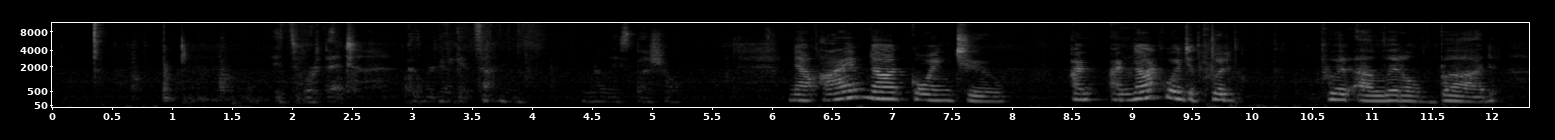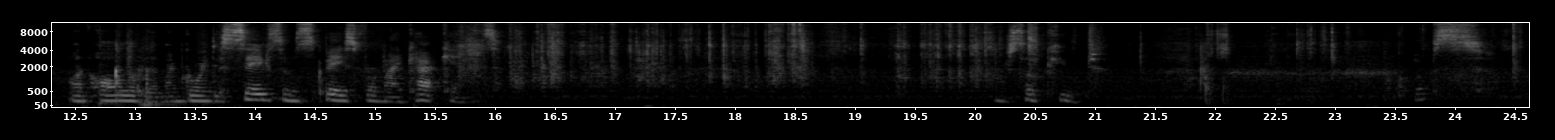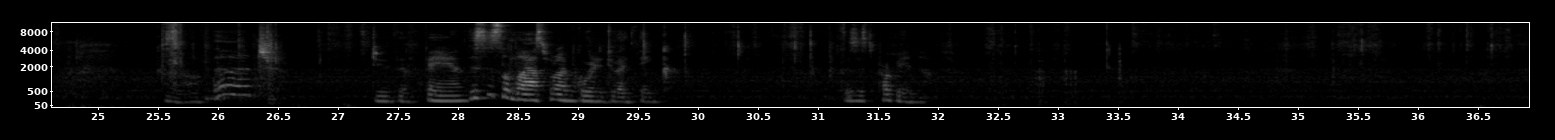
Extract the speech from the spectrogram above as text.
it's worth it because we're to get something really special. Now, I'm not going to I'm, I'm not going to put, put a little bud on all of them. I'm going to save some space for my catkins. They're so cute. Oops. Cut off that. Do the fan. This is the last one I'm going to do, I think. Because it's probably enough.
